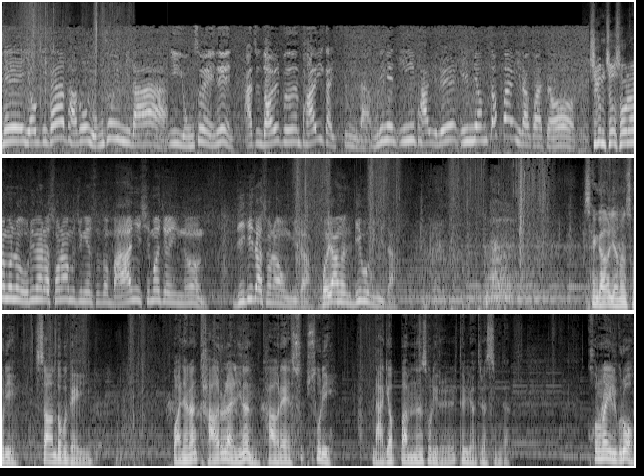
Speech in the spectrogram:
네, 여기가 바로 용소입니다. 이 용소에는 아주 넓은 바위가 있습니다. 우리는 이 바위를 일명 떡바위라고 하죠. 지금 저 소나무는 우리나라 소나무 중에서도 많이 심어져 있는 리기다 소나무입니다. 고향은 미국입니다. 생각을 여는 소리, Sound of Day. 완연한 가을을 알리는 가을의 숲소리, 낙엽 밟는 소리를 들려드렸습니다. 코로나19로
